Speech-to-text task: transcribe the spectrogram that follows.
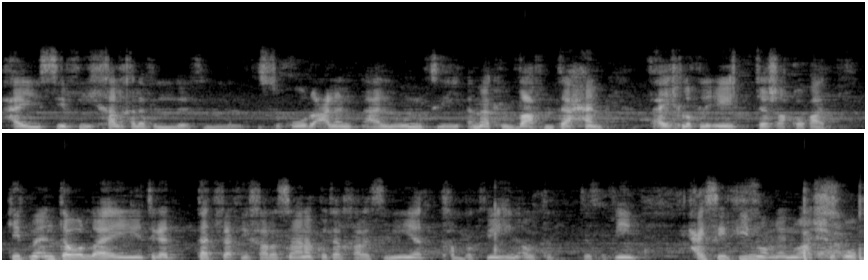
حيصير في خلخلة في في الصخور على على انه في أماكن الضعف نتاعهن فحيخلق لي إيش؟ تشققات. كيف ما أنت والله تقعد تدفع في خرسانة كتل خرسانية تخبط فيهن أو تستفين حيصير في نوع من أنواع الشقوق.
